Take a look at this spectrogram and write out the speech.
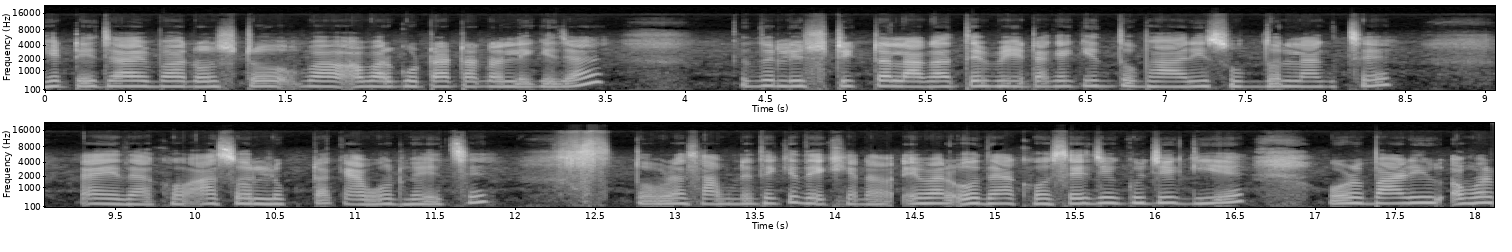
ঘেটে যায় বা নষ্ট বা আবার গোটাটা না লেগে যায়। কিন্তু লিপস্টিকটা লাগাতে মেয়েটাকে কিন্তু ভারী সুন্দর লাগছে। এই দেখো, আসল লুকটা কেমন হয়েছে। তোমরা সামনে থেকে দেখে নাও। এবার ও দেখো, সেজে গুজে গিয়ে ওর বাড়ির আমার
